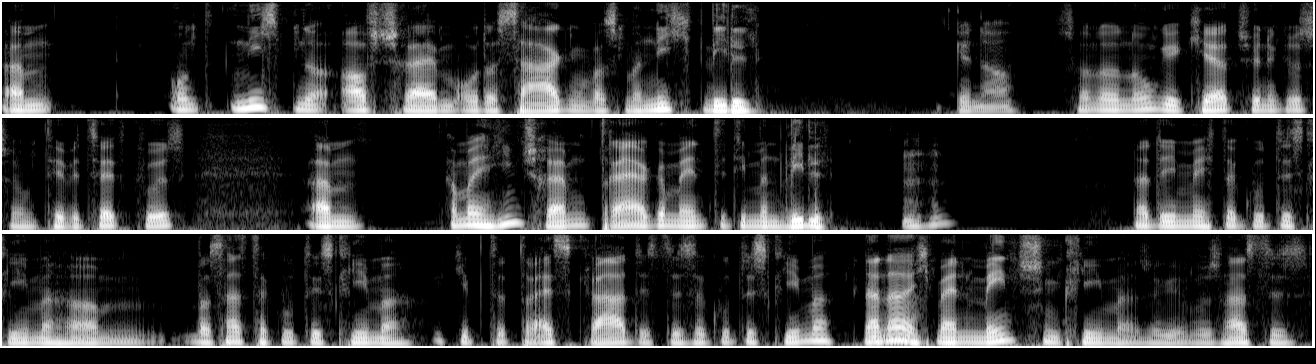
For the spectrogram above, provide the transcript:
Ähm, und nicht nur aufschreiben oder sagen, was man nicht will. Genau. Sondern umgekehrt, schöne Grüße vom TWZ-Kurs, ähm, einmal hinschreiben, drei Argumente, die man will. Mhm na, ich möchte ein gutes Klima haben. Was heißt ein gutes Klima? Ich gebe da 30 Grad, ist das ein gutes Klima? Nein, nein, ich meine Menschenklima. Also, was heißt das?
